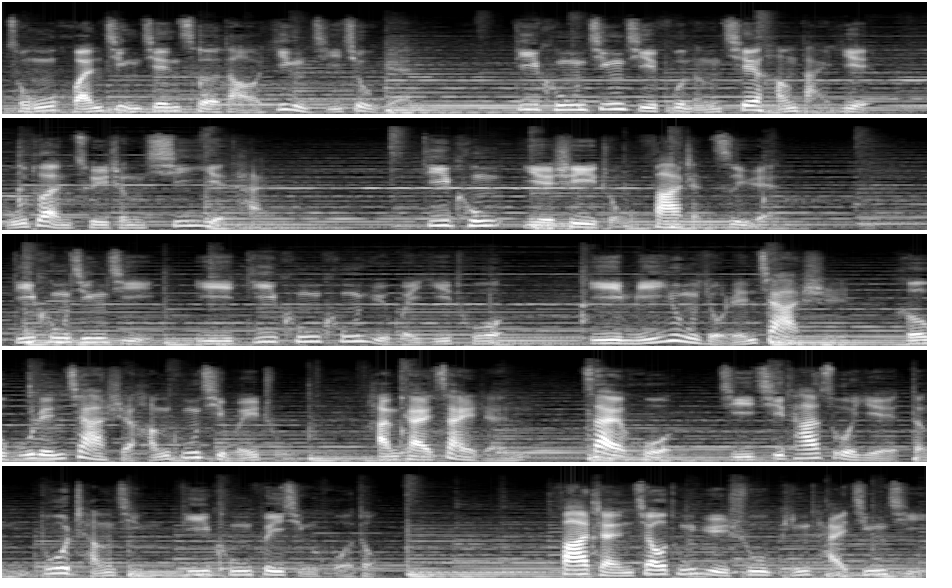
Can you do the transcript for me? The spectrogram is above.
从环境监测到应急救援，低空经济赋能千行百业，不断催生新业态。低空也是一种发展资源。低空经济以低空空域为依托，以民用有人驾驶和无人驾驶航空器为主，涵盖载人。载货及其他作业等多场景低空飞行活动，发展交通运输平台经济、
